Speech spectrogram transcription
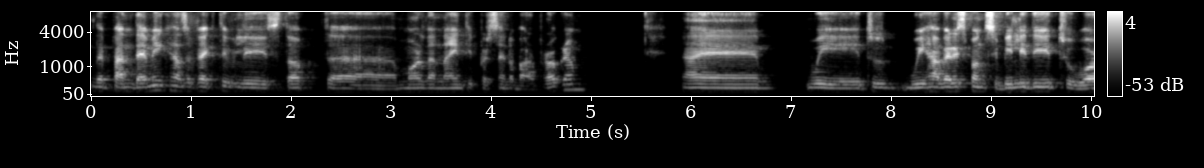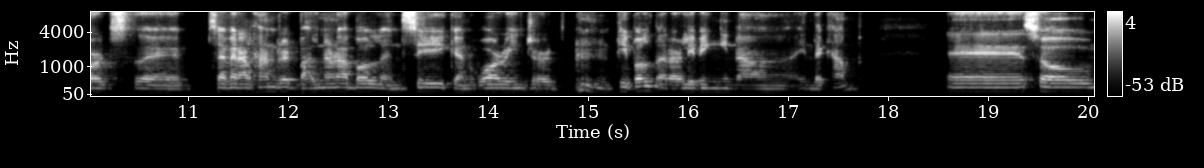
the pandemic has effectively stopped uh, more than 90% of our program. Uh, we, to, we have a responsibility towards the several hundred vulnerable and sick and war injured people that are living in, uh, in the camp. Uh, so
